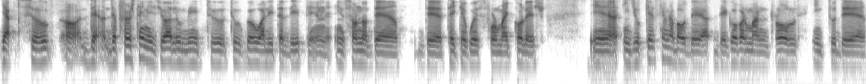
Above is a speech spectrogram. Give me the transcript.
Yeah, so uh, the, the first thing is you allow me to, to go a little deep in, in some of the, the takeaways for my college. Uh, in your question about the, the government role into the,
